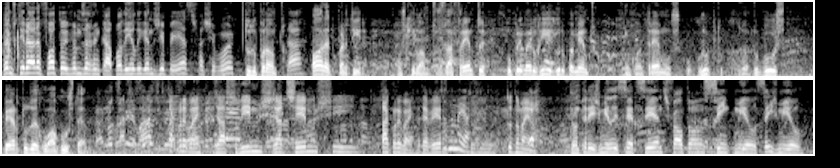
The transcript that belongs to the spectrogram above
Vamos tirar a foto e vamos arrancar. Podem ir ligando os GPS, faz favor. Tudo pronto. Tá? Hora de partir. Uns quilómetros à frente, o primeiro reagrupamento. Encontramos o grupo do corredor do bus perto da Rua Augusta. Está a correr bem. Já subimos, já descemos e está a correr bem. Até ver. Tudo na maior. Tudo, tudo na maior. É. Estão 3.700, faltam 5.000, 6.000.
